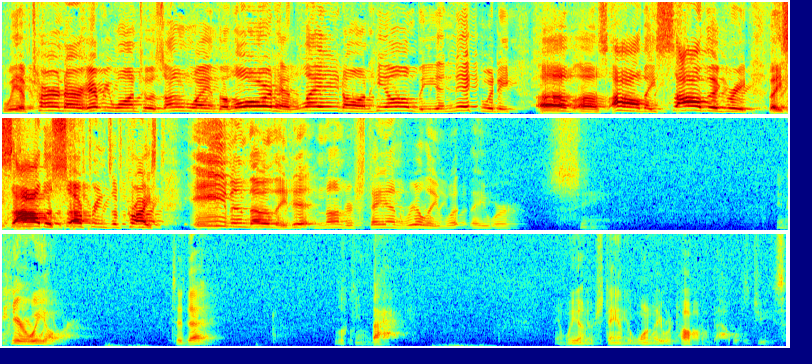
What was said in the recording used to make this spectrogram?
We have turned our everyone to his own way, and the Lord had laid on him the iniquity of us all. They saw the grief, they saw the sufferings of Christ, even though they didn't understand really what they were seeing. And here we are today, looking back, and we understand the one they were talking about was Jesus.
